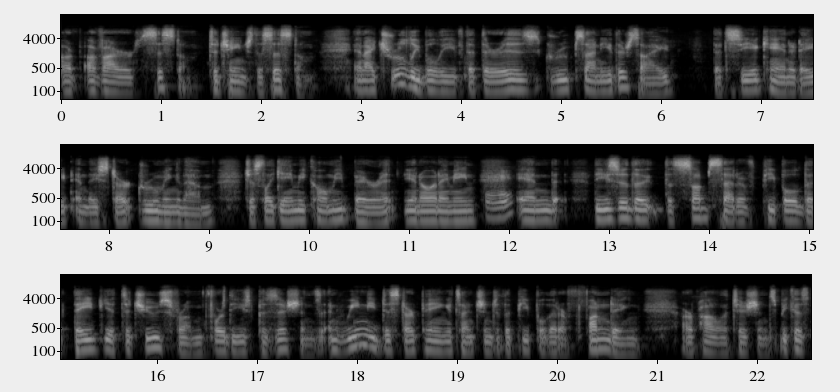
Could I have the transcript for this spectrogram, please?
of, of our system to change the system. And I truly believe that there is groups on either side that see a candidate and they start grooming them, just like Amy Coney Barrett. You know what I mean? Mhm. And these are the the subset of people that they get to choose from for these positions. And we need to start paying attention to the people that are funding our politicians because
